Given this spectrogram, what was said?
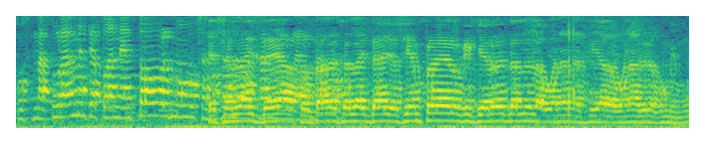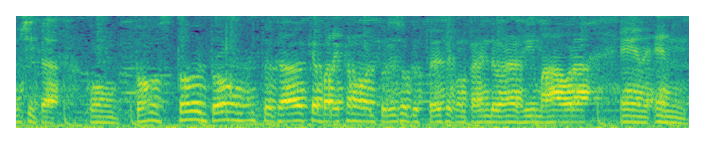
pues naturalmente a todo, en todo el mundo se nos Esa es la idea, total, esa es la idea. Yo siempre lo que quiero es darle la buena energía, la buena vibra con mi música, con todos, todo, en todo momento, cada vez que aparezca Manuel Turizo, que ustedes se contagien de buena energía, y más ahora en, en,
